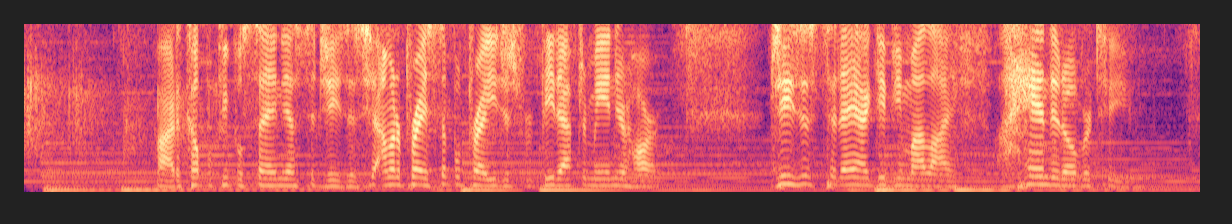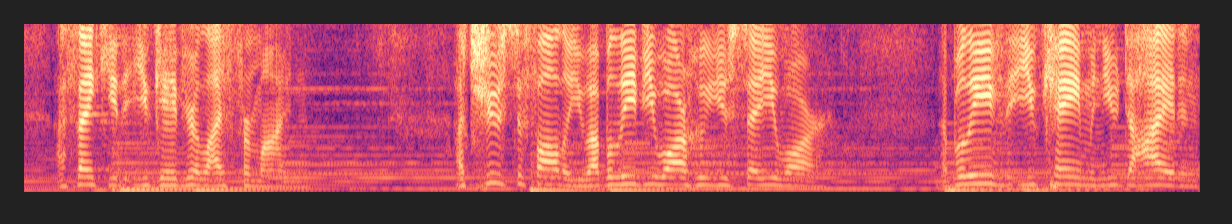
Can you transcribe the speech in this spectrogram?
All right, a couple people saying yes to Jesus. I'm going to pray a simple prayer. You just repeat after me in your heart. Jesus, today I give you my life. I hand it over to you. I thank you that you gave your life for mine. I choose to follow you. I believe you are who you say you are. I believe that you came and you died and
